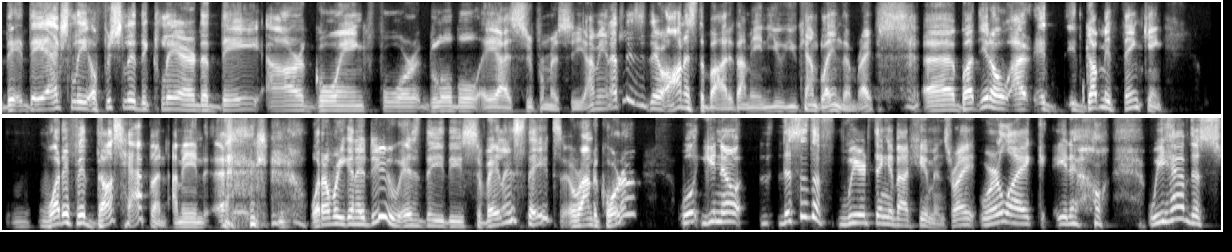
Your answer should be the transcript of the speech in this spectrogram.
they, they actually officially declared that they are going for global AI supremacy. I mean, at least they're honest about it. I mean, you you can't blame them, right? Uh, but you know, I, it it got me thinking what if it does happen? I mean, what are we going to do? Is the the surveillance state around the corner? Well, you know, this is the weird thing about humans, right? We're like, you know, we have this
